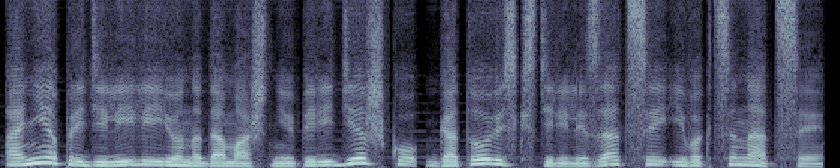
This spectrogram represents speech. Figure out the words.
Они определили ее на домашнюю передержку, готовясь к стерилизации и вакцинации.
